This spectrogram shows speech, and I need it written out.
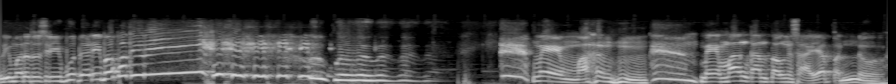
500 ribu dari bapak tiri. memang, memang kantong saya penuh.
